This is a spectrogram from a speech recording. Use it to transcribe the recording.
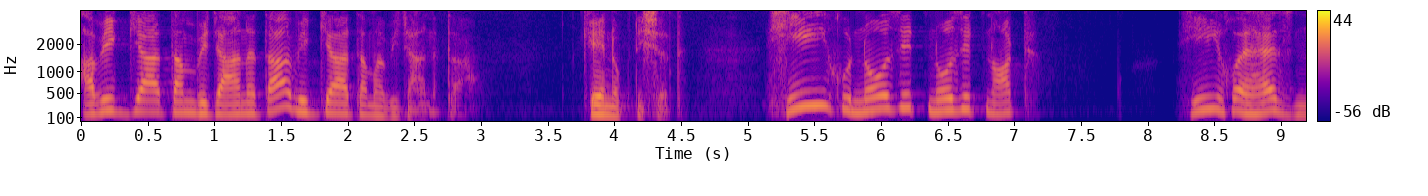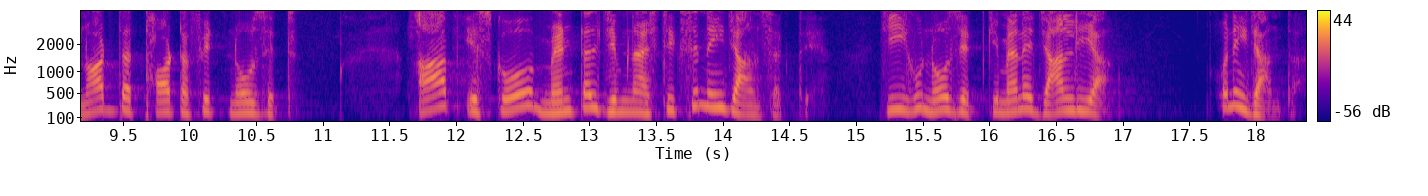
अविज्ञातम विजानता, विज्ञातम अभिजानता। Kena Upanishad. He who knows it knows it not he has not the thought of it knows it आप इसको मेंटल जिम्नास्टिक से नहीं जान सकते। ही हु नोज़ इट कि मैंने जान लिया, वो नहीं जानता।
